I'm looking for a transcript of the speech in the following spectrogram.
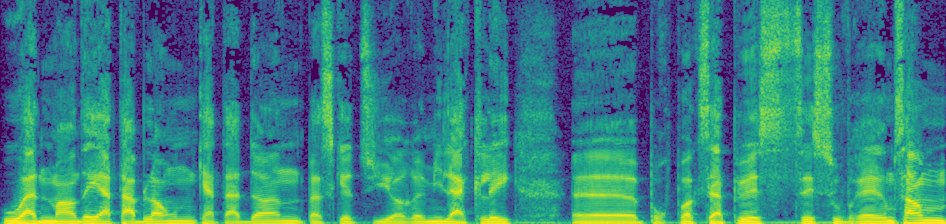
ou à demander à ta blonde qu'elle t'a donne parce que tu y as remis la clé euh, pour pas que ça puisse s'ouvrir. Il me semble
